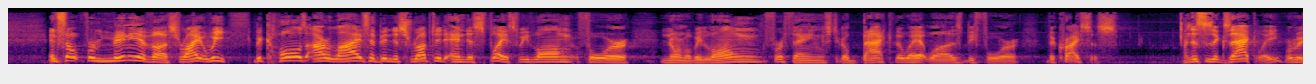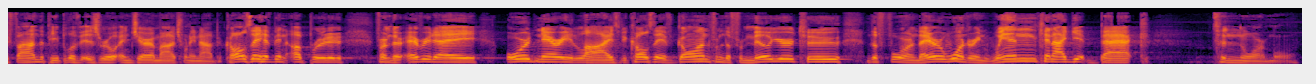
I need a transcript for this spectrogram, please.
And so for many of us, right, we, because our lives have been disrupted and displaced, we long for normal. We long for things to go back the way it was before the crisis. And this is exactly where we find the people of Israel in Jeremiah 29. Because they have been uprooted from their everyday, ordinary lives, because they have gone from the familiar to the foreign, they are wondering, when can I get back to normal?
